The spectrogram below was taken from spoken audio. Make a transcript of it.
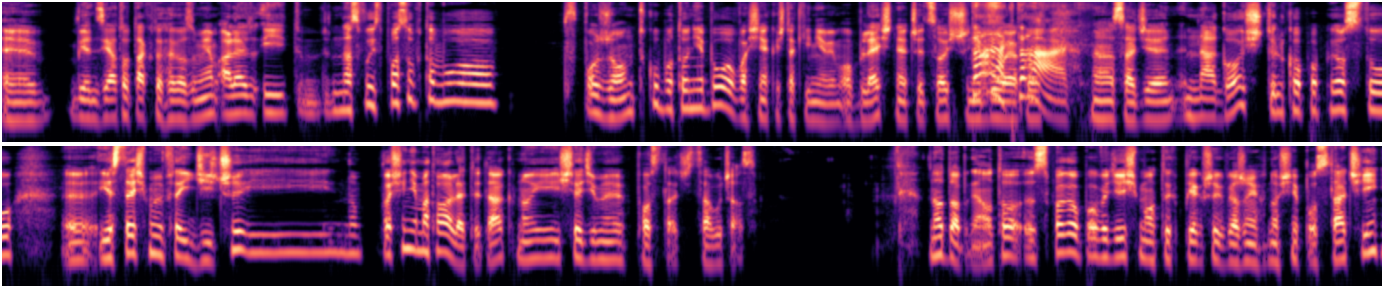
E, Więc ja to tak trochę rozumiem, ale i na swój sposób to było w porządku, bo to nie było właśnie jakieś takie, nie wiem, obleśne czy coś, czy nie było tak, jako tak. na zasadzie nagość, tylko po prostu e, jesteśmy w tej dziczy i no właśnie nie ma toalety, tak? No i śledzimy postać cały czas. No dobra, no to sporo powiedzieliśmy o tych pierwszych wrażeniach odnośnie postaci,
